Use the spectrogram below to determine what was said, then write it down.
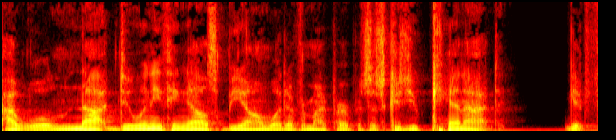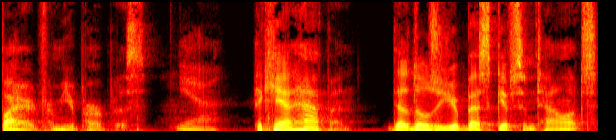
I will not do anything else beyond whatever my purpose is because you cannot get fired from your purpose. Yeah. It can't happen. Th- Those are your best gifts and talents,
